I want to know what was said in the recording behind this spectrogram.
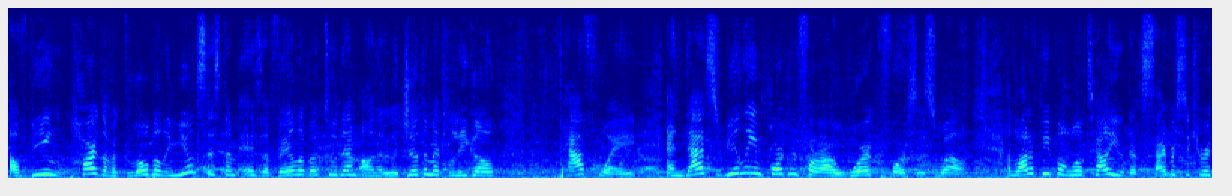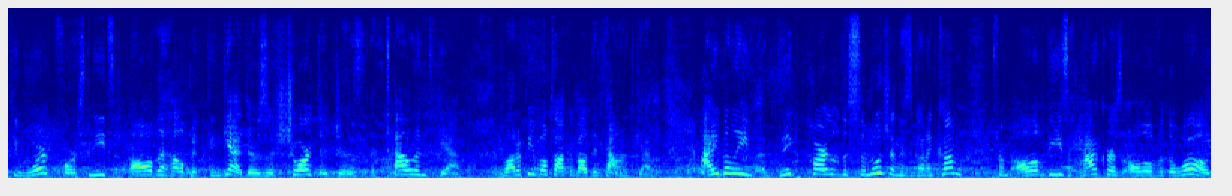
of being part of a global immune system is available to them on a legitimate legal pathway, and that's really important for our workforce as well. A lot of people will tell you that cybersecurity workforce needs all the help it can get. There's a shortage, there's a talent gap. A lot of people talk about the talent gap. I believe a big part of the solution is going to come from all of these hackers all over the world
